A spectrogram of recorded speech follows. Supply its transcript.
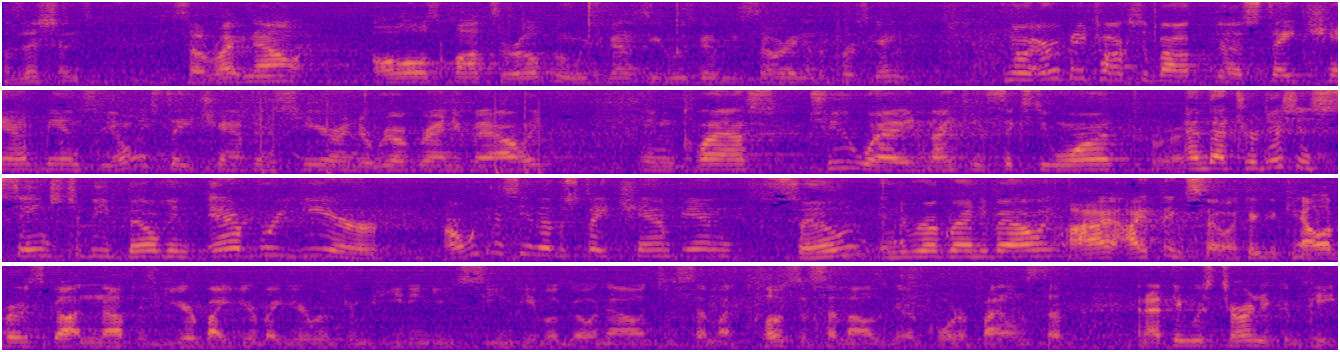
positions. So right now, all spots are open. We just got to see who's going to be starting in the first game. You know, everybody talks about the state champions, the only state champions here in the Rio Grande Valley in Class 2A, 1961, Correct. and that tradition seems to be building every year. Are we going to see another state champion soon in the Rio Grande Valley? I, I think so. I think the caliber has gotten up as year by year by year we're competing. You've seen people go now to semi, close to semis, you know, quarterfinal and stuff. And I think we're starting to compete.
